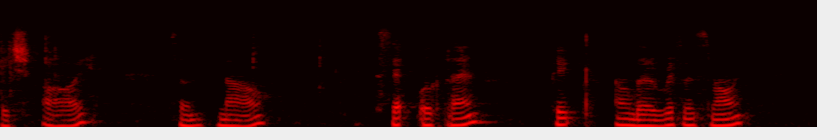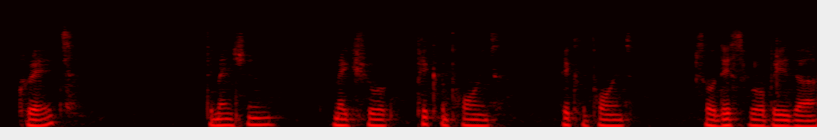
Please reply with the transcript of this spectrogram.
HI so now set work plane pick on the reference line create dimension make sure pick the point pick the point. So this will be the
